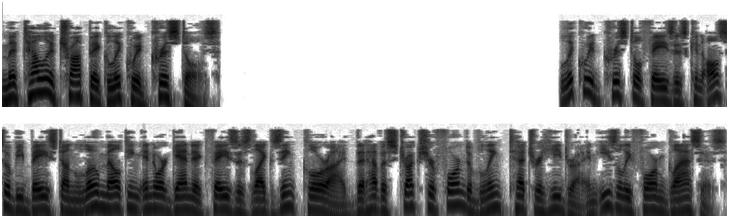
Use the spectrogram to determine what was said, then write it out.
Metallotropic liquid crystals Liquid crystal phases can also be based on low-melting inorganic phases like zinc chloride that have a structure formed of linked tetrahedra and easily form glasses.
